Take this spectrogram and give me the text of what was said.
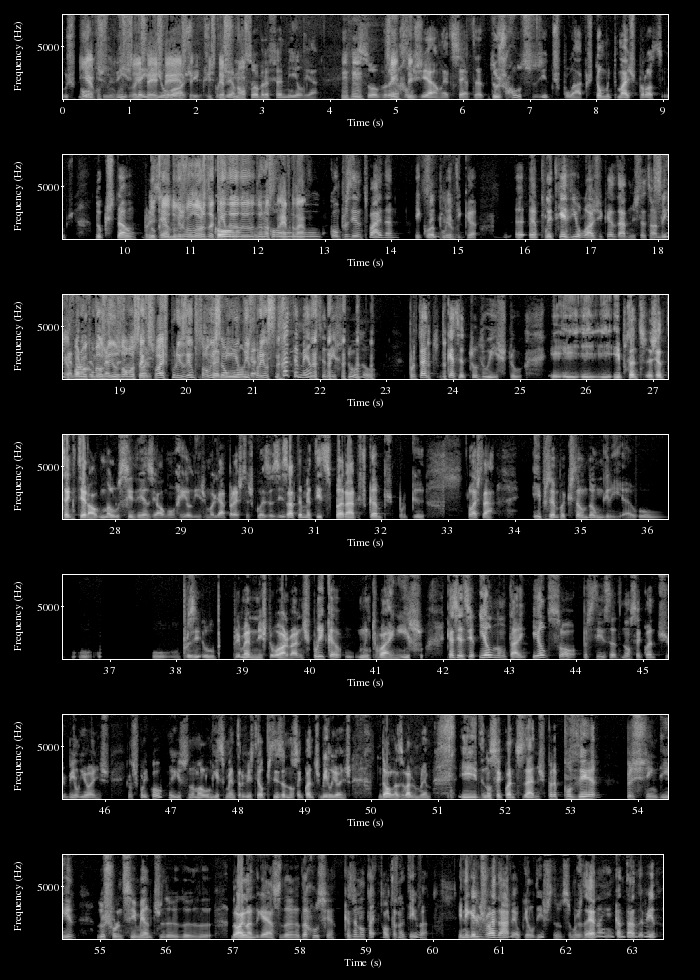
Os é pontos é, de vista é, ideológicos, isto é, isto por exemplo, sobre a família uhum. e sobre sim, a religião, sim. etc., dos russos e dos polacos estão muito mais próximos do que estão, por do exemplo, que, dos valores daqui com, do, do, nosso... Com, é verdade. com o presidente Biden e com sim, a política a, a, política ideológica da administração Sim, americana. A forma como eles veem os homossexuais, por exemplo, só isso é um mundo de diferença. Exatamente, nisso tudo. Portanto, quer dizer, tudo isto, e, e, e, e, portanto a gente tem que ter alguma lucidez e algum realismo, olhar para estas coisas exatamente e separar os campos, porque lá está. E, por exemplo, a questão da Hungria, o, o, o, o primeiro-ministro Orban explica muito bem isso. Quer dizer, ele não tem, ele só precisa de não sei quantos bilhões. Ele explicou isso numa longuíssima entrevista. Ele precisa de não sei quantos bilhões de dólares, agora não me lembro, e de não sei quantos anos para poder prescindir dos fornecimentos de, de, de oil and gas da, da Rússia. Quer dizer, não tem alternativa. E ninguém lhes vai dar, é o que ele diz. Se nos derem, encantado da vida.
